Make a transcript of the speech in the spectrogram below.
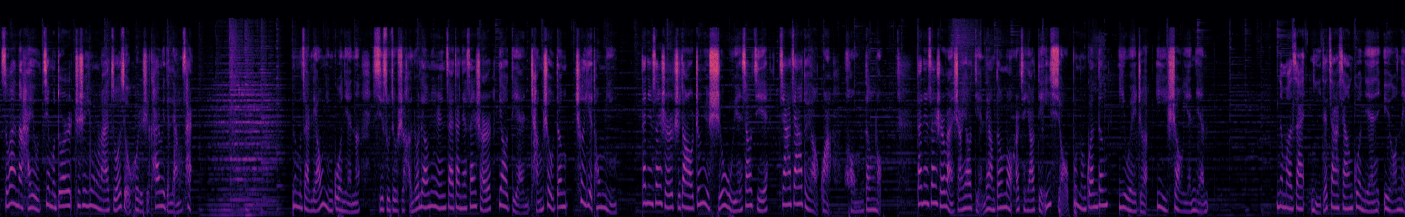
此外呢，还有芥末墩儿，这是用来佐酒或者是开胃的凉菜。那么在辽宁过年呢，习俗就是很多辽宁人在大年三十儿要点长寿灯，彻夜通明。大年三十儿直到正月十五元宵节，家家都要挂红灯笼。大年三十晚上要点亮灯笼，而且要点一宿，不能关灯，意味着益寿延年。那么，在你的家乡过年又有哪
